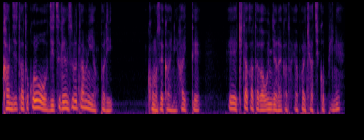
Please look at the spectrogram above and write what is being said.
感じたところを実現するためにやっぱりこの世界に入ってき、えー、た方が多いんじゃないかと。やっぱりキャッチコピーね。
